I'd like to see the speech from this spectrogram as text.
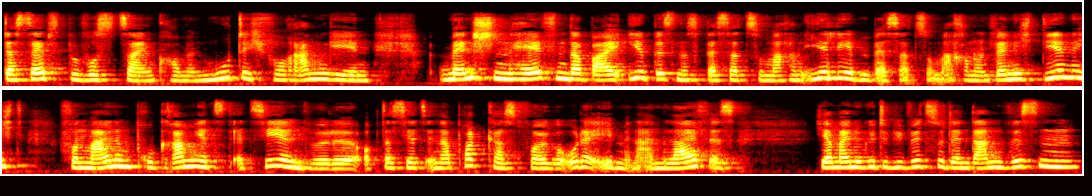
das Selbstbewusstsein kommen, mutig vorangehen, Menschen helfen dabei, ihr Business besser zu machen, ihr Leben besser zu machen. Und wenn ich dir nicht von meinem Programm jetzt erzählen würde, ob das jetzt in einer Podcast-Folge oder eben in einem Live ist, ja, meine Güte, wie willst du denn dann wissen,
